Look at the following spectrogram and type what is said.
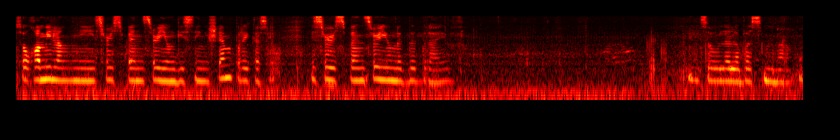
So kami lang ni Sir Spencer yung gising syempre kasi si Sir Spencer yung nagda-drive. So lalabas muna ako.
